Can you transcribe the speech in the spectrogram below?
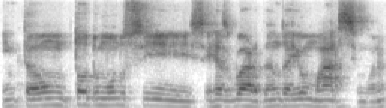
Então, todo mundo se, se resguardando aí o máximo, né?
